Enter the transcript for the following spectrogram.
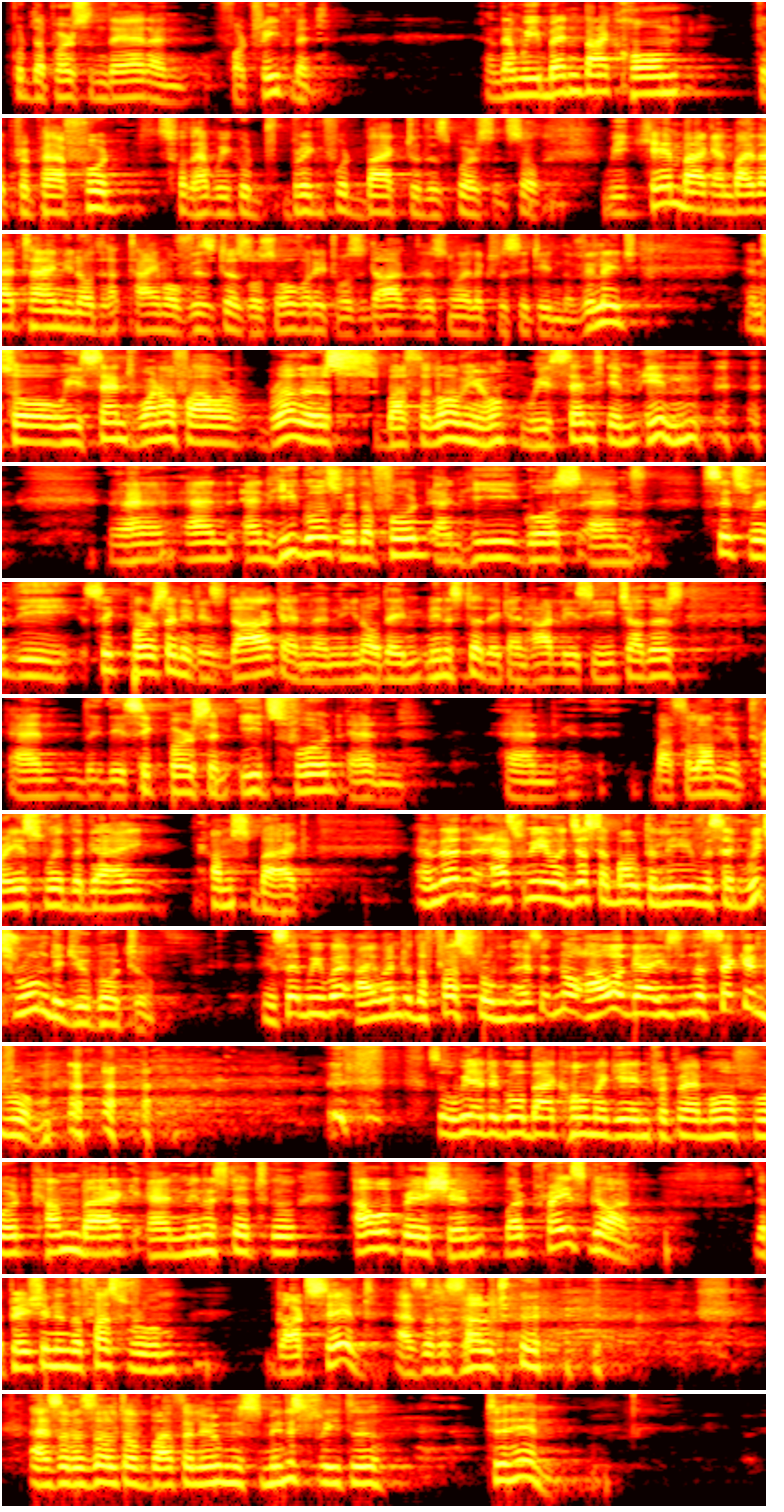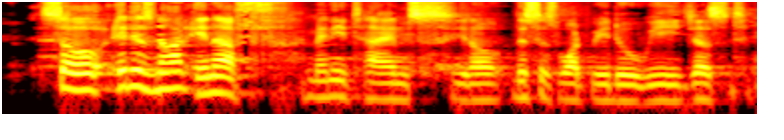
put the person there and for treatment. And then we went back home to prepare food so that we could bring food back to this person. So we came back, and by that time, you know, the time of visitors was over. It was dark. There's no electricity in the village. And so we sent one of our brothers, Bartholomew, we sent him in. uh, and, and he goes with the food and he goes and sits with the sick person. It is dark, and then, you know, they minister, they can hardly see each other's. And the, the sick person eats food, and, and Bartholomew prays with the guy, comes back. And then, as we were just about to leave, we said, Which room did you go to? He said, we went, I went to the first room. I said, No, our guy is in the second room. so we had to go back home again, prepare more food, come back and minister to our patient. But praise God, the patient in the first room got saved as a result. as a result of Bartholomew's ministry to, to him. So it is not enough many times, you know, this is what we do. We just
